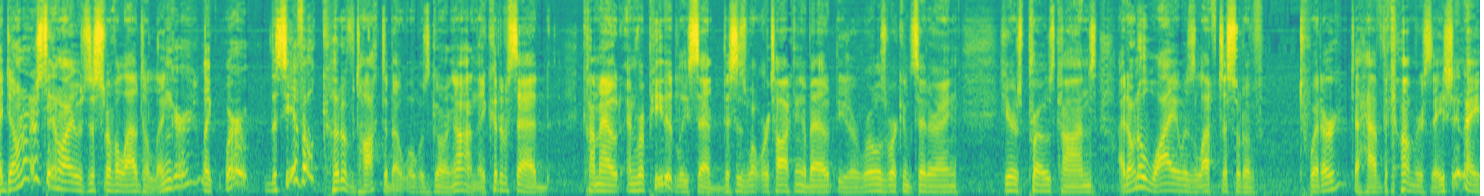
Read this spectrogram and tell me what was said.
I don't understand why it was just sort of allowed to linger. Like where the CFL could have talked about what was going on. They could have said, come out and repeatedly said, "This is what we're talking about. These are rules we're considering. Here's pros cons." I don't know why it was left to sort of Twitter to have the conversation. I,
